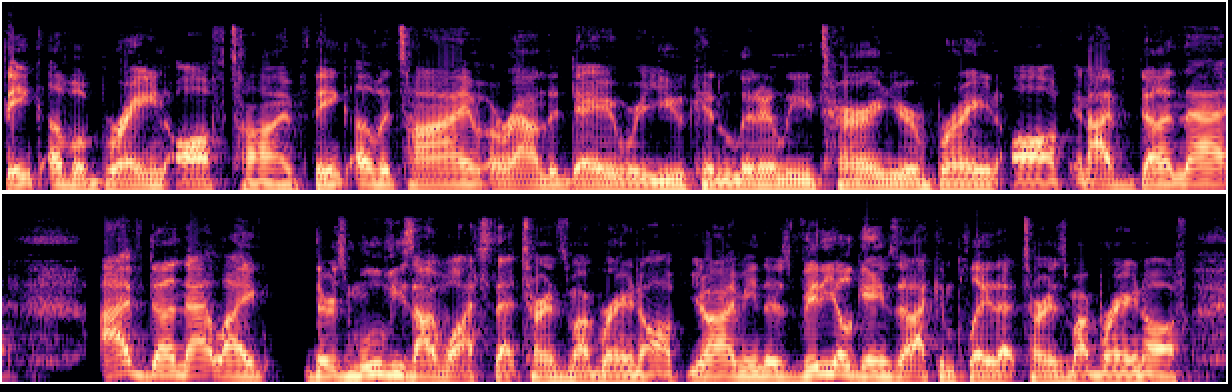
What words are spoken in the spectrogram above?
think of a brain off time. Think of a time around the day where you can literally turn your brain off. And I've done that. I've done that like there's movies I watch that turns my brain off. You know what I mean? There's video games that I can play that turns my brain off.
